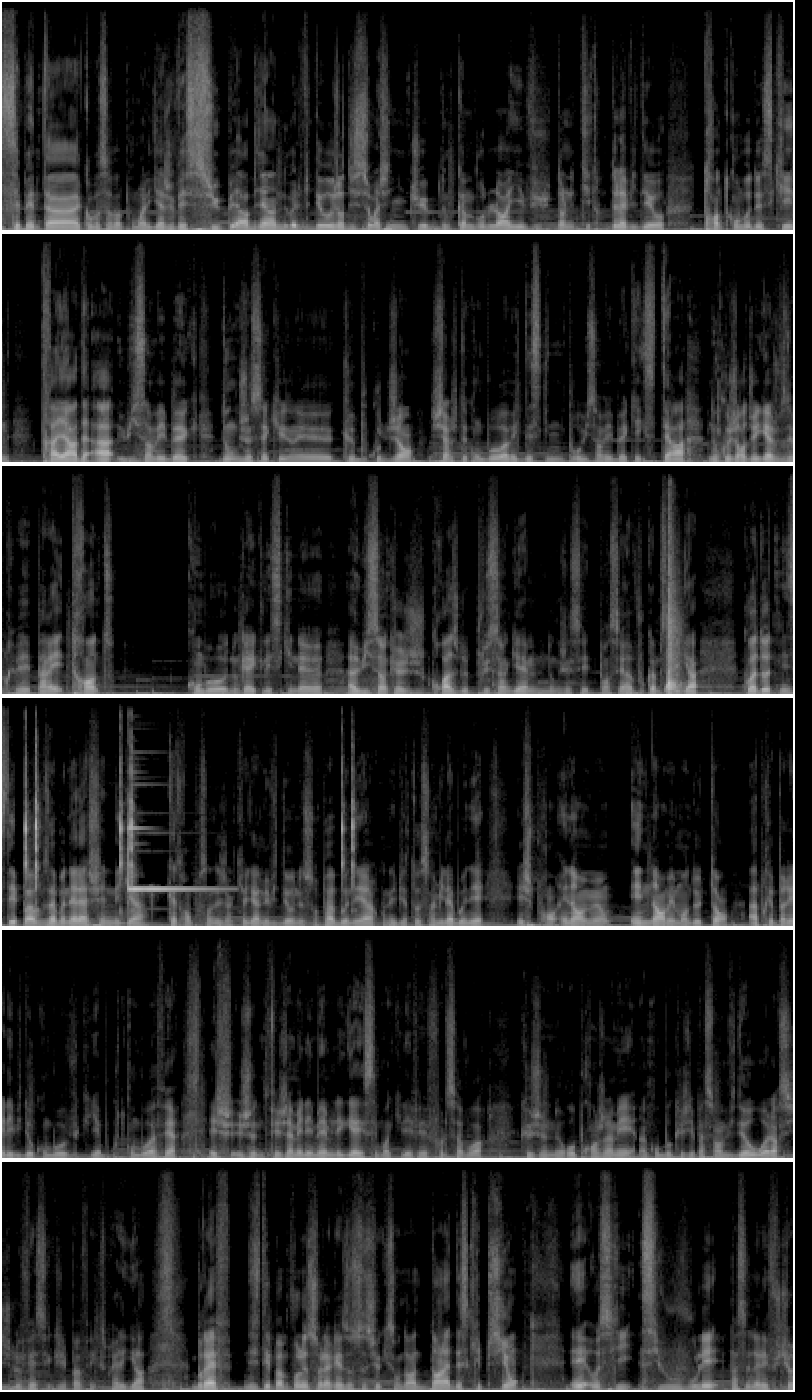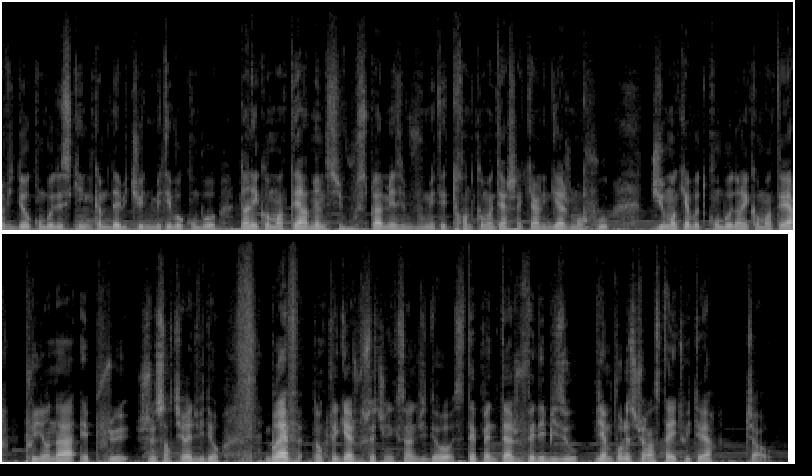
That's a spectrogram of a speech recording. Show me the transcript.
c'est Penta, comment ça va pour moi les gars Je vais super bien, nouvelle vidéo aujourd'hui sur ma chaîne YouTube Donc comme vous l'auriez vu dans le titre de la vidéo 30 combos de skins, tryhard à 800 V-Bucks. Donc je sais que, euh, que beaucoup de gens cherchent des combos avec des skins pour 800 V-Bucks etc Donc aujourd'hui les gars je vous ai préparé 30 combos Donc avec les skins euh, à 800 que je croise le plus en game. Donc j'essaie de penser à vous comme ça les gars. Quoi d'autre N'hésitez pas à vous abonner à la chaîne les gars. 80% des gens qui regardent mes vidéos ne sont pas abonnés alors qu'on est bientôt 5000 abonnés. Et je prends énormément, énormément de temps à préparer les vidéos combos vu qu'il y a beaucoup de combos à faire. Et je, ne fais jamais les mêmes les gars et c'est moi qui les fais, faut le savoir Que je ne reprends jamais un combo que j'ai passé en vidéo Ou alors si je le fais c'est que j'ai pas fait exprès les gars. Bref, n'hésitez pas à me follow sur les réseaux sociaux qui sont dans la description. Et aussi, si vous voulez passer dans les futures vidéos combos de skins, comme d'habitude, mettez vos combos dans les commentaires. Même si vous spammez, vous mettez 30 commentaires chacun, les gars, je m'en fous. Du moment qu'il y a votre combo dans les commentaires, plus il y en a et plus je sortirai de vidéos. Bref, donc les gars, je vous souhaite une excellente vidéo. C'était Penta, je vous fais des bisous. Viens me follow sur Insta et Twitter. Ciao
